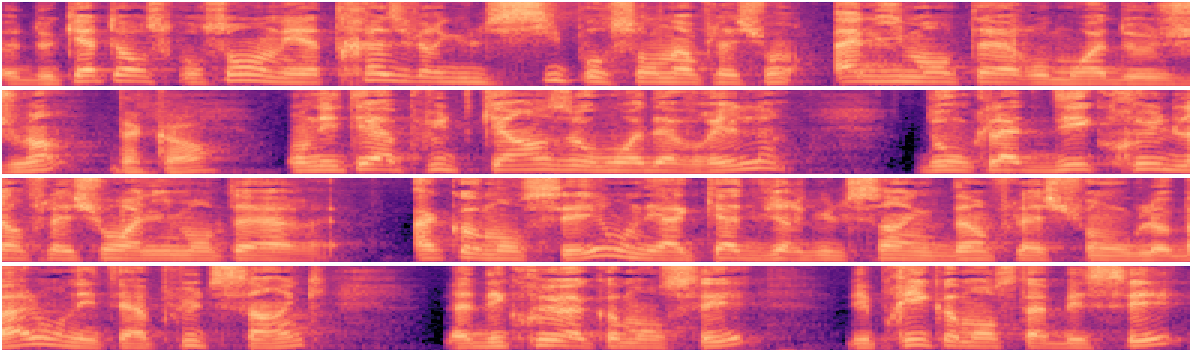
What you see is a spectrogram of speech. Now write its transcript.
de 14%. On est à 13,6% d'inflation alimentaire au mois de juin. D'accord. On était à plus de 15 au mois d'avril. Donc la décrue de l'inflation alimentaire a commencé. On est à 4,5 d'inflation globale. On était à plus de 5. La décrue a commencé. Les prix commencent à baisser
